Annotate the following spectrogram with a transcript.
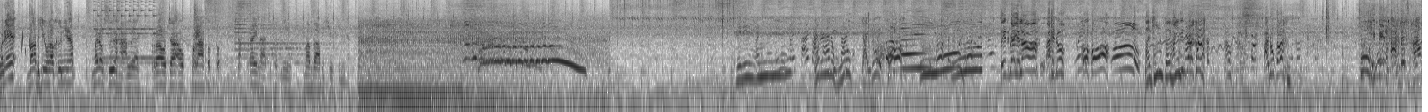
วันนี้บาร์บีคิวของเราคืนนี้ครับ ไม่ต้องซื้ออาหารเลย เราจะเอาปลาสดๆ จากไร่นาจิตพักดีมาบาร์บีคิวกินกันนี่นี่นี่นี่นี่นี่นี่ดูนี่นี่หูลูกใหญ่ด้วยติดแบกอยู่แล้วเหรอไปดู โอ้โหปลากินปลากินกินไปกินเอาไปดูกันโอ้ยเป็นหักเป็นหัก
